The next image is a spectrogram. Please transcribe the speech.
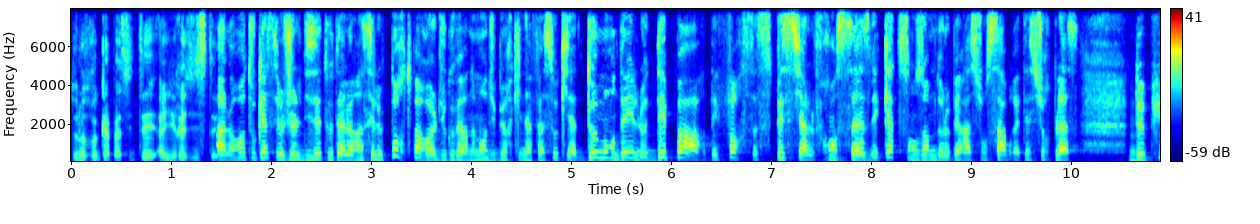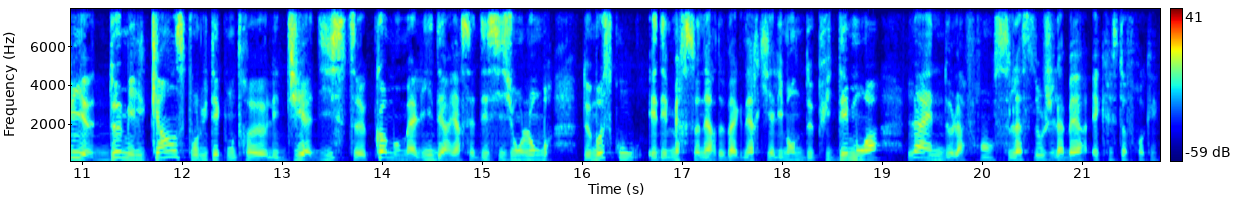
de notre capacité à y résister. Alors en tout cas, je le disais tout à l'heure, hein, c'est le porte-parole du gouvernement du Burkina Faso qui a demandé le départ des forces spéciales françaises. Les 400 hommes de l'opération Sabre étaient sur place depuis 2015 pour lutter contre les djihadistes, comme au Mali. Derrière cette décision, l'ombre de Moscou et des mercenaires de Wagner qui alimentent depuis des mois la haine de la France. Laszlo Gélabert et Christophe Roquet.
